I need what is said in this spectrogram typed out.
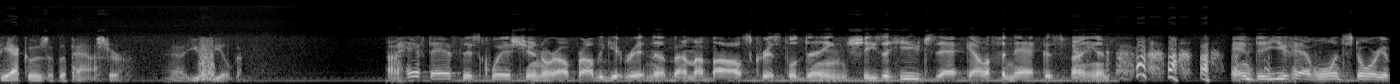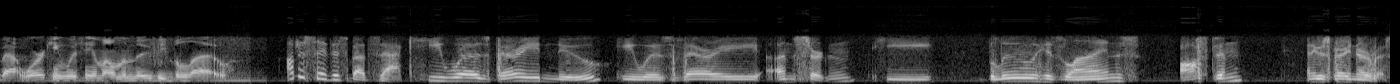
the echoes of the past, or uh, you feel them. I have to ask this question, or I'll probably get written up by my boss, Crystal Dean. She's a huge Zach Galifianakis fan. and do you have one story about working with him on the movie Below? I'll just say this about Zach. He was very new. He was very uncertain. He blew his lines often, and he was very nervous.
